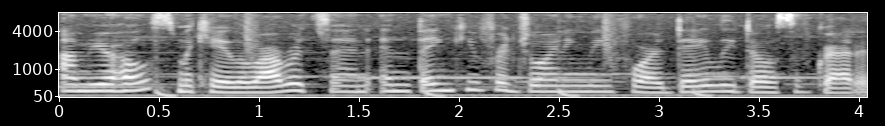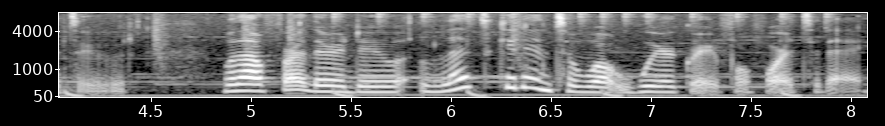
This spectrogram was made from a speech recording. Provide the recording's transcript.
I'm your host, Michaela Robertson, and thank you for joining me for a daily dose of gratitude. Without further ado, let's get into what we're grateful for today.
